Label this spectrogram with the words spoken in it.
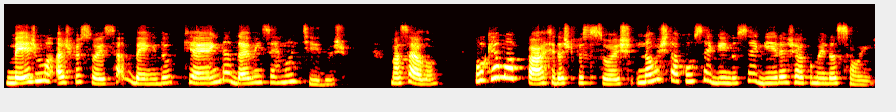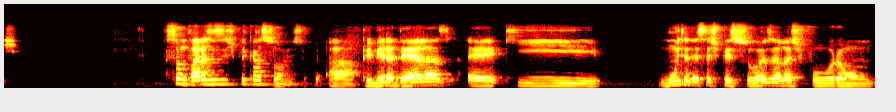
mesmo as pessoas sabendo que ainda devem ser mantidos. Marcelo, por que uma parte das pessoas não está conseguindo seguir as recomendações? São várias as explicações. A primeira delas é que muitas dessas pessoas elas foram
